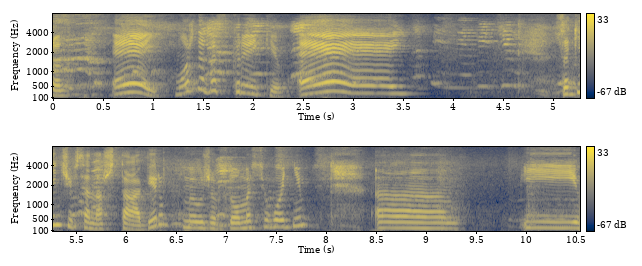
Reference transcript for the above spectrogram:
що, ей, можна без криків? Ей! Закінчився наш табір. Ми вже вдома сьогодні. Е, і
